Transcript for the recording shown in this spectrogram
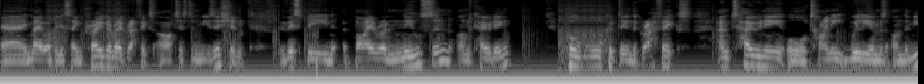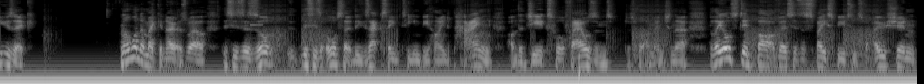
Uh, it may well be the same programmer, graphics artist, and musician. This being Byron Nielsen on coding, Paul Walker doing the graphics, and Tony or Tiny Williams on the music. And I want to make a note as well. This is this is also the exact same team behind Pang on the GX4000. Just thought I mention that. But they also did Bart versus the Space Mutants for Ocean,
